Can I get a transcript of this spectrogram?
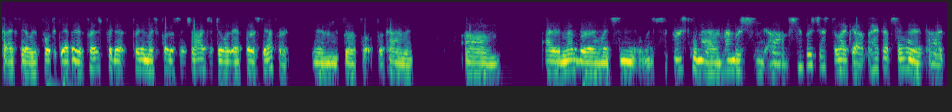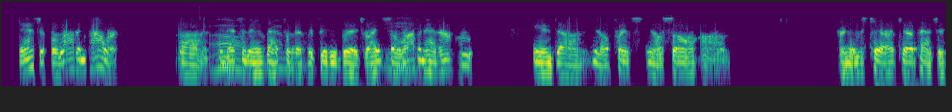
uh, tracks that we put together, and Prince pretty, pretty much put us in charge of doing that first effort. You know, for for, for Carmen. Um, I remember when she when she first came out. I remember she um she was just like a backup singer and uh, dancer for Robin Power. Uh, and that's the name back from the Graffiti Bridge, right? So Yeah. Robin had her group and uh, you know Prince, you know, saw um, her name is Tara, Tara Patrick.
